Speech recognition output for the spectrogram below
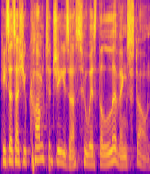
He says, as you come to Jesus, who is the living stone,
